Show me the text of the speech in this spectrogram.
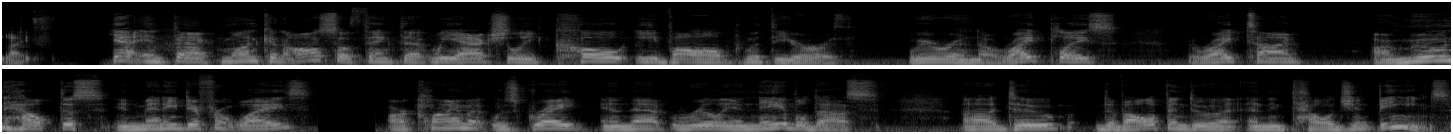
life. Yeah, in fact, one can also think that we actually co-evolved with the Earth. We were in the right place, the right time. Our moon helped us in many different ways. Our climate was great, and that really enabled us uh, to develop into a, an intelligent beings.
